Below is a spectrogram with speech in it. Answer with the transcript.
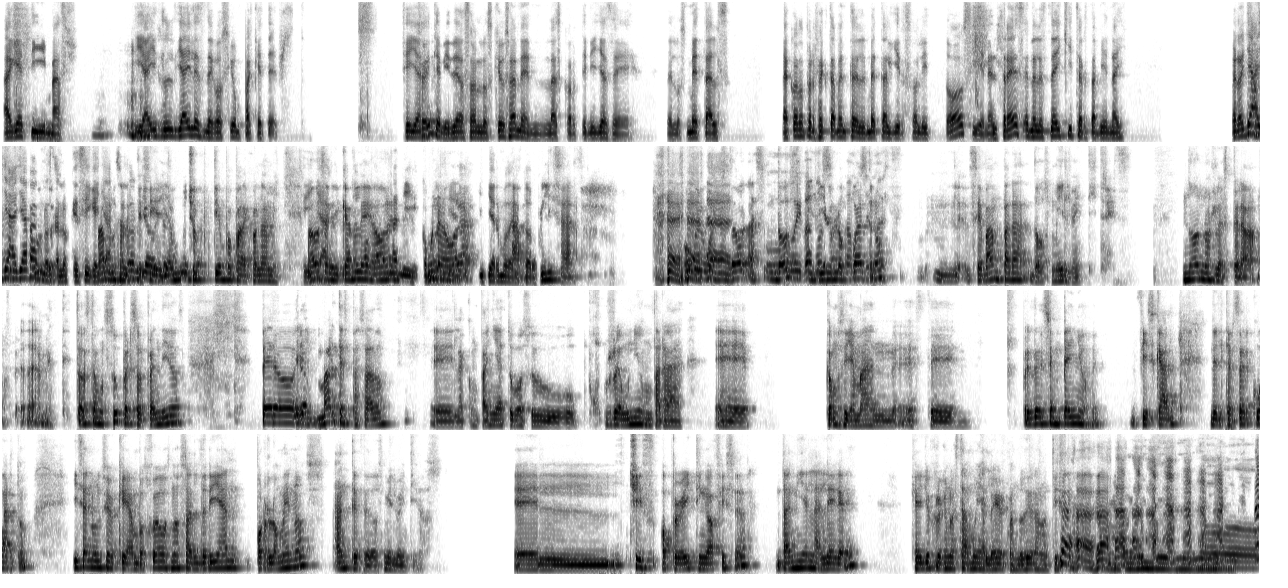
a Getty más. Y ahí, ahí les negoció un paquete. Sí, ya sé qué videos son los que usan en las cortinillas de, de los metals. Me acuerdo perfectamente del Metal Gear Solid 2 y en el 3, en el Snake Eater también hay. Pero ya, ya, ya vámonos a lo que sigue. Vamos a lo que sigue, ya mucho tiempo para Konami. Vamos a dedicarle ahora una hora Guillermo del a Blizzard. Overwatch 2, y Diablo 4 se van para 2023. No nos lo esperábamos verdaderamente. Todos estamos súper sorprendidos. Pero, el martes pasado eh, la compañía tuvo su reunión para, eh, ¿cómo se llaman? Este, pues desempeño fiscal del tercer cuarto y se anunció que ambos juegos no saldrían por lo menos antes de 2022. El Chief Operating Officer, Daniel Alegre, que yo creo que no estaba muy alegre cuando dio la noticia. no,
